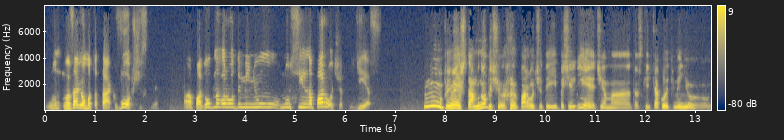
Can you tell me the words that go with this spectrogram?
ну, назовем это так, в обществе, подобного рода меню ну, сильно порочат ЕС. Ну, понимаешь, там много чего порочат и посильнее, чем, так сказать, какое-то меню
